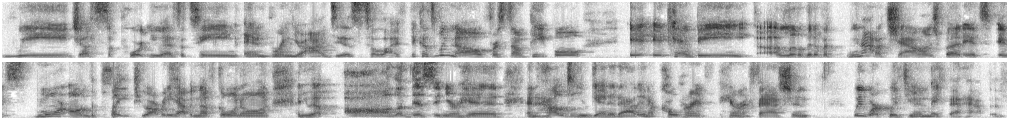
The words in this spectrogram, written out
we just support you as a team and bring your ideas to life because we know for some people it, it can be a little bit of a not a challenge, but it's it's more on the plate. You already have enough going on, and you have all of this in your head. And how do you get it out in a coherent, coherent fashion? We work with you and make that happen.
